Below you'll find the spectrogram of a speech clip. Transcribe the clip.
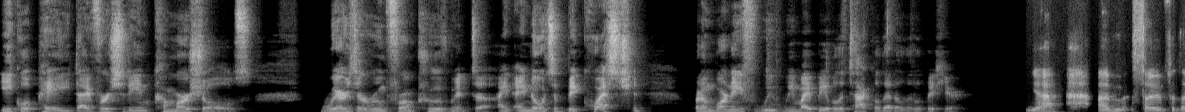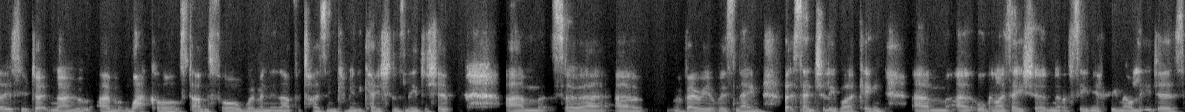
equal pay, diversity in commercials. Where's there room for improvement? Uh, I, I, know it's a big question, but I'm wondering if we, we might be able to tackle that a little bit here. Yeah. Um, so, for those who don't know, um, stands for Women in Advertising Communications Leadership. Um, so, uh, uh, very of his name, but essentially working um, an organisation of senior female leaders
